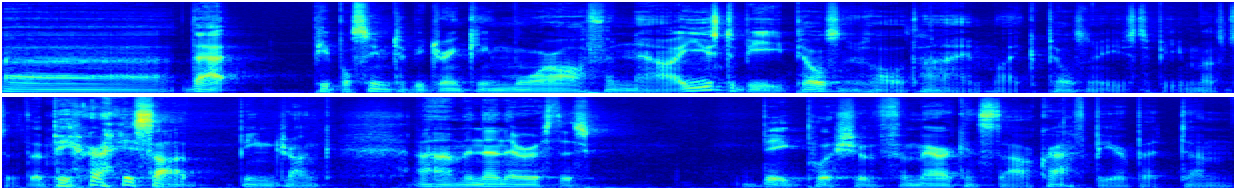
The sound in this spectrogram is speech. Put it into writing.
uh, that people seem to be drinking more often now. It used to be pilsners all the time. Like pilsner used to be most of the beer I saw being drunk, um, and then there was this big push of American style craft beer. But um,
